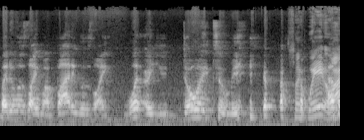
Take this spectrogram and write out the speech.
but it was like my body was like, "What are you doing to me?" It's like, wait, oh, I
